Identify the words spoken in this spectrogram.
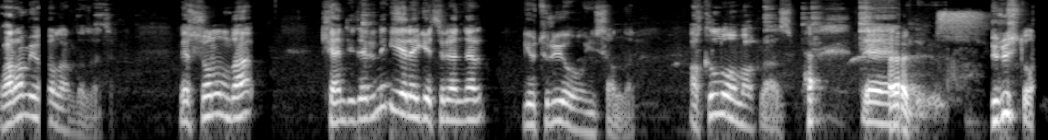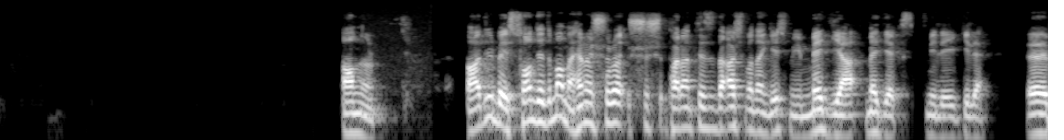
Varamıyorlar da zaten. Ve sonunda kendilerini bir yere getirenler götürüyor o insanları. Akıllı olmak lazım. Ee, evet. Dürüst ol. Anlıyorum. Adil Bey son dedim ama hemen şura, şu, şu parantezi de açmadan geçmeyeyim. Medya, medya kısmı ile ilgili. Ee,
